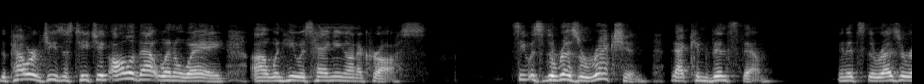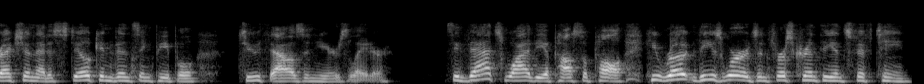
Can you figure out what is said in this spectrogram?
the power of Jesus' teaching, all of that went away uh, when he was hanging on a cross. See, it was the resurrection that convinced them, and it's the resurrection that is still convincing people two thousand years later. See, that's why the apostle Paul he wrote these words in 1 Corinthians 15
